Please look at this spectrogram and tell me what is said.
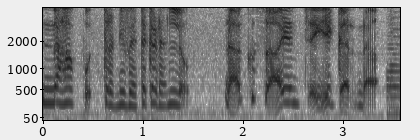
నా పుత్రుని వెతకడంలో నాకు సాయం చెయ్యి కర్ణా.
